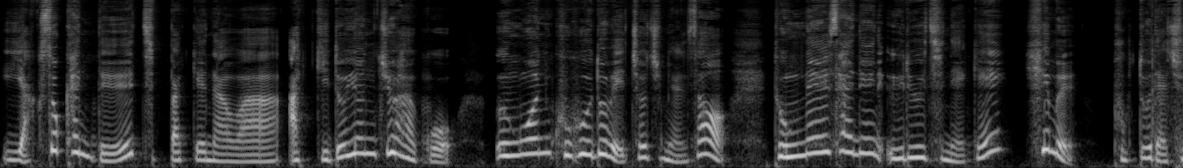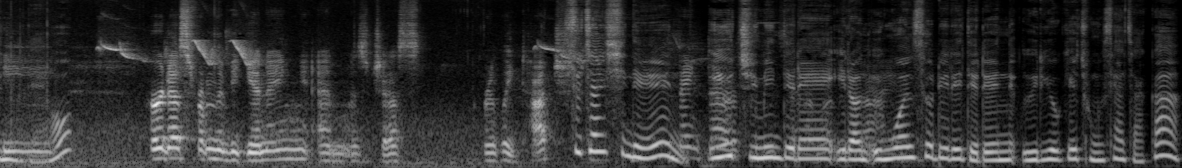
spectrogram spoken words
이 약속한 듯 집 밖에 나와 악기도 연주하고 응원 구호도 외쳐주면서 동네에 사는 의료진에게 힘을 북돋아 주는데요. Heard us from the beginning and was just really touched. 수잔 씨는 이웃 주민들의 이런 응원 소리를 들은 의료계 종사자가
